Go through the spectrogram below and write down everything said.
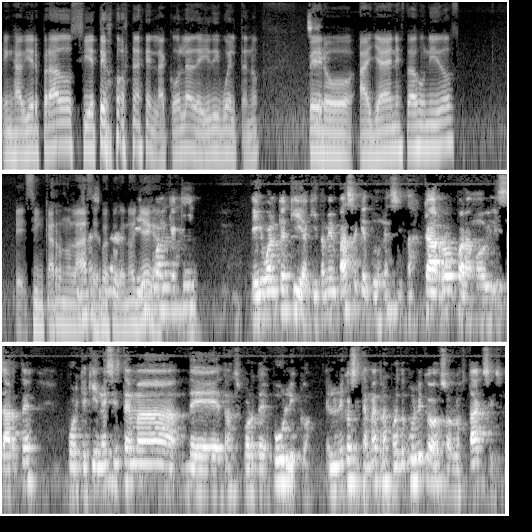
en Javier Prado siete horas en la cola de ida y vuelta, ¿no? Pero allá en Estados Unidos, eh, sin carro no la haces, pues, porque no llega. Igual que aquí, igual que aquí, aquí también pasa que tú necesitas carro para movilizarte, porque aquí no hay sistema de transporte público. El único sistema de transporte público son los taxis.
